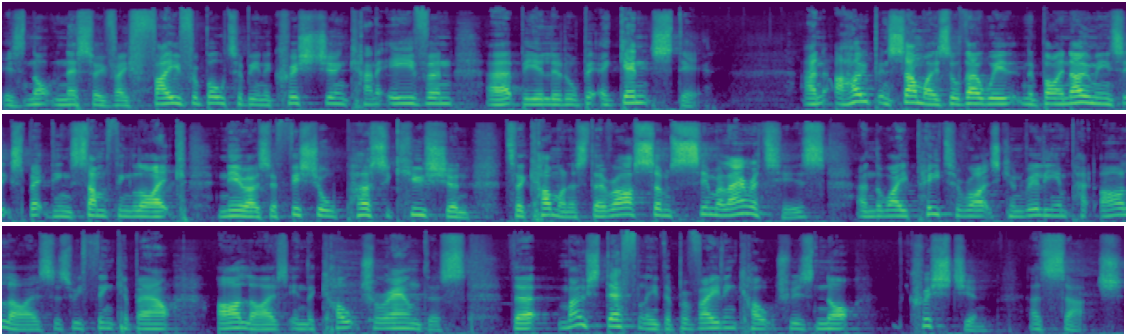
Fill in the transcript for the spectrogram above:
is not necessarily very favorable to being a Christian, can even uh, be a little bit against it. And I hope in some ways, although we're by no means expecting something like Nero's official persecution to come on us, there are some similarities, and the way Peter writes can really impact our lives as we think about our lives in the culture around us. That most definitely the prevailing culture is not Christian as such.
